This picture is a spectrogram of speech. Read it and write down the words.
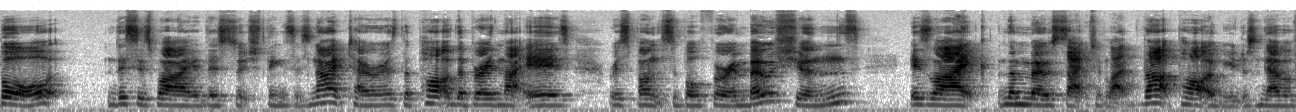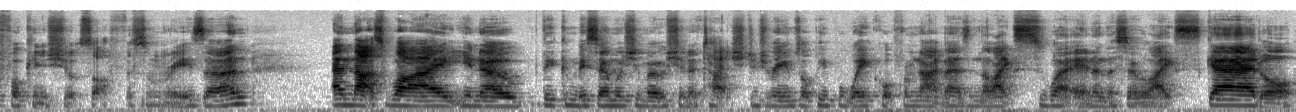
But this is why there's such things as night terrors. The part of the brain that is responsible for emotions is like the most active. Like that part of you just never fucking shuts off for some reason. And that's why, you know, there can be so much emotion attached to dreams, or people wake up from nightmares and they're like sweating and they're so like scared, or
